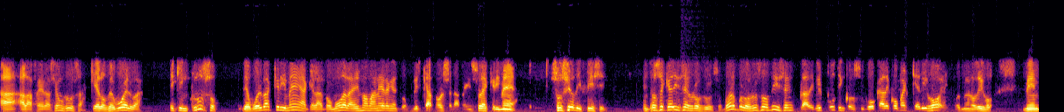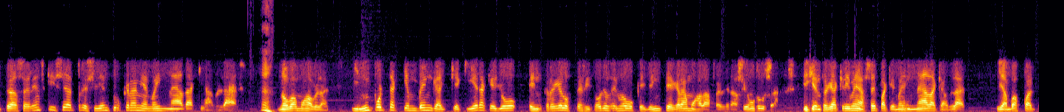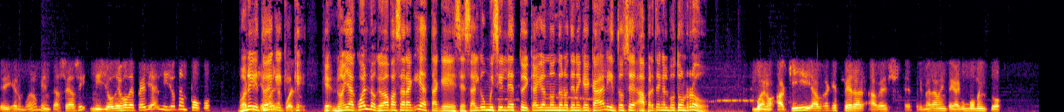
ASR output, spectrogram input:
a, a la Federación Rusa, que los devuelva y que incluso devuelva Crimea, que la tomó de la misma manera en el 2014, la península de Crimea. Sucio difícil. Entonces, ¿qué dicen los rusos? Bueno, pues los rusos dicen, Vladimir Putin con su boca de comer, ¿qué dijo hoy? Pues me lo dijo, mientras Zelensky sea el presidente de Ucrania no hay nada que hablar. Ah. No vamos a hablar. Y no importa quién venga y que quiera que yo entregue los territorios de nuevo que ya integramos a la Federación Rusa y que entregue a Crimea, sepa que no hay nada que hablar. Y ambas partes dijeron, bueno, mientras sea así, ni yo dejo de pelear, ni yo tampoco. Bueno, y Así que no entonces hay que, que- acuerdo. que- que no hay acuerdo, ¿qué va a pasar aquí? Hasta que se salga un misil de esto y caigan donde no tiene que caer y entonces aprieten el botón rojo. Bueno, aquí habrá que esperar a ver, eh, primeramente en algún momento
